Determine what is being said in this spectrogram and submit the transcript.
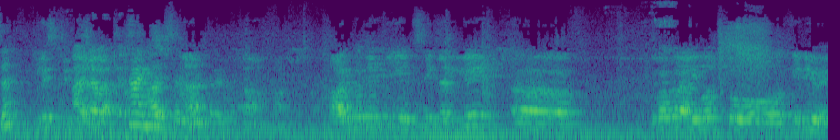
ಸರ್ ಸರ್ ಆರ್ಗನೆ ಪಿ ಎಚ್ ಸಿ ನಲ್ಲಿ ಇವಾಗ ಇವತ್ತು ಎನಿವೆ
